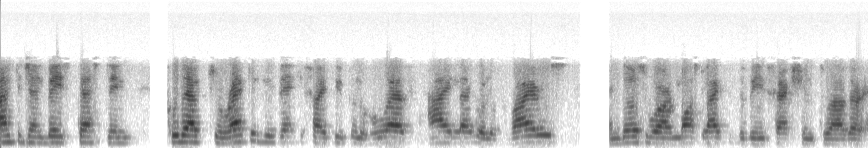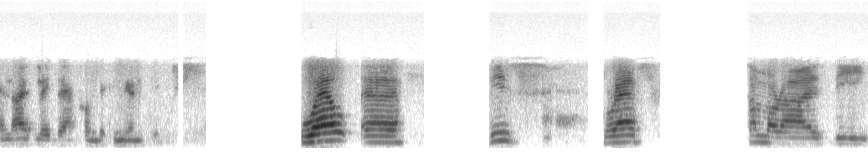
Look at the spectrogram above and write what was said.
antigen-based testing could help to rapidly identify people who have high level of virus and those who are most likely to be infection to other and isolate them from the community. Well, uh, this graph summarize the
